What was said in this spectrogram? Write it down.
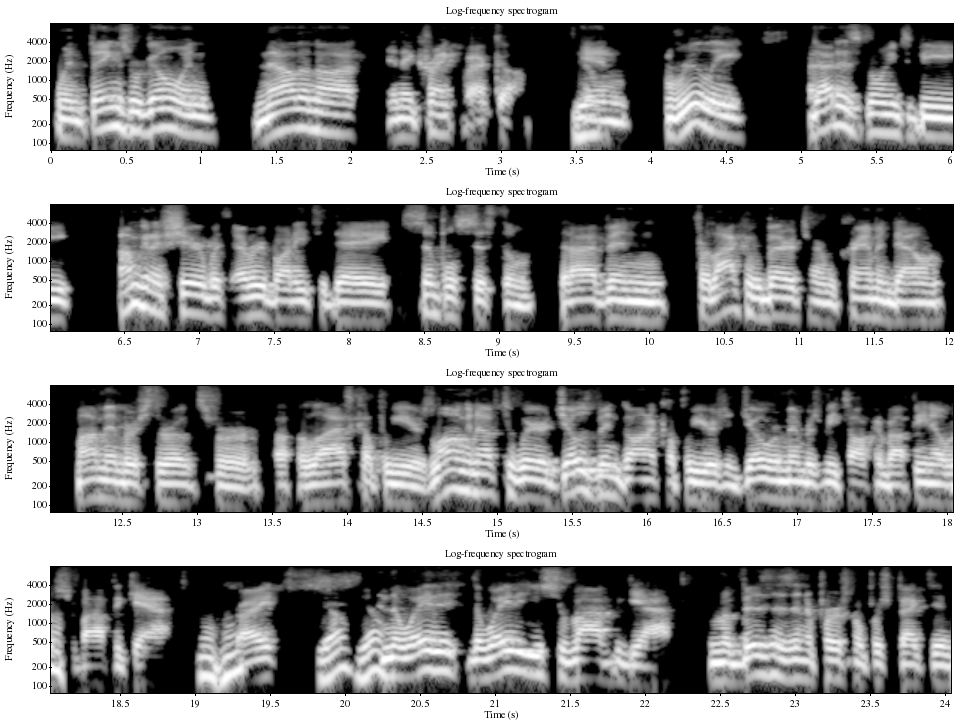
when things were going. Now they're not, and they crank back up. Yep. And really, that is going to be, I'm going to share with everybody today a simple system that I've been, for lack of a better term, cramming down my members' throats for uh, the last couple years, long enough to where Joe's been gone a couple years, and Joe remembers me talking about being able to survive the gap, mm-hmm. right? Yeah, yeah. And the way that the way that you survive the gap from a business and a personal perspective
